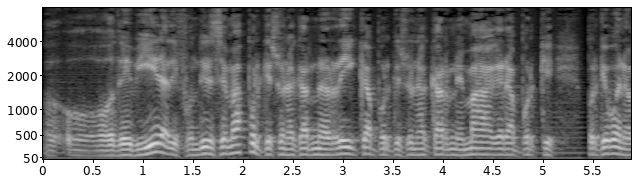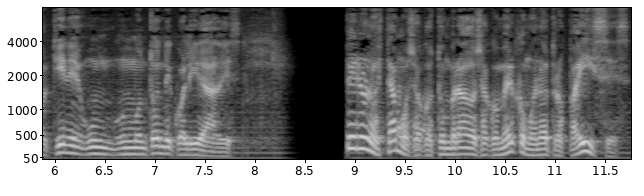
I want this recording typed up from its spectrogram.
o, o debiera difundirse más porque es una carne rica, porque es una carne magra, porque, porque bueno, tiene un, un montón de cualidades. Pero no estamos acostumbrados a comer como en otros países.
